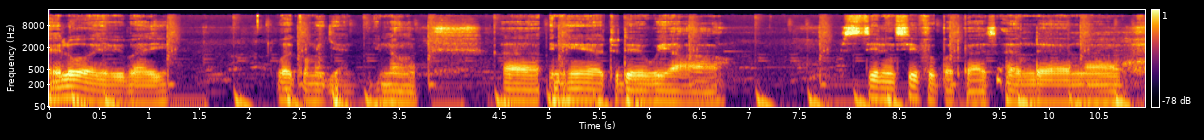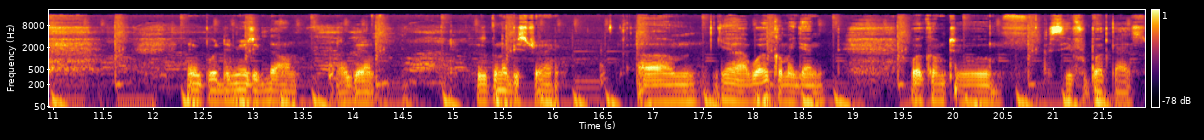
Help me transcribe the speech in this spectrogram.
Hello, everybody. Welcome again. You know, uh, in here today we are still in Seafood Podcast, and then uh, let me put the music down again. It's gonna be strange. Um, yeah, welcome again. Welcome to Seafood Podcast.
